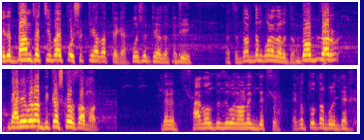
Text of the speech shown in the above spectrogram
এটার দাম চাচ্ছি ভাই পঁয়ষট্টি হাজার টাকা। পঁয়ষট্টি হাজার টাকা। জি। আচ্ছা দরদাম করা যাবে তো? দবদার গাড়ি ভাড়া বিকাশ করছে আমার। দেখেন ছাগল তো জীবন অনেক দেখছেন। তোতাপুরি দেখে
